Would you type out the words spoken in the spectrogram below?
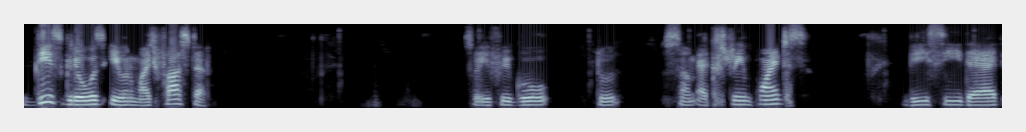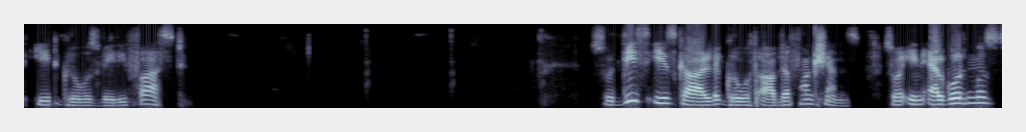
This grows even much faster. So if we go to some extreme points, we see that it grows very fast. So this is called growth of the functions. So in algorithms,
